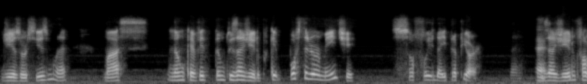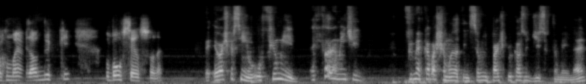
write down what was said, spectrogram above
de exorcismo, né? Mas não quer ver tanto exagero, porque posteriormente só foi daí para pior. Né? É. Exagero falou mais alto do que o bom senso, né? Eu acho que assim, o filme é claramente o filme acaba chamando a atenção em parte por causa disso também, né?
